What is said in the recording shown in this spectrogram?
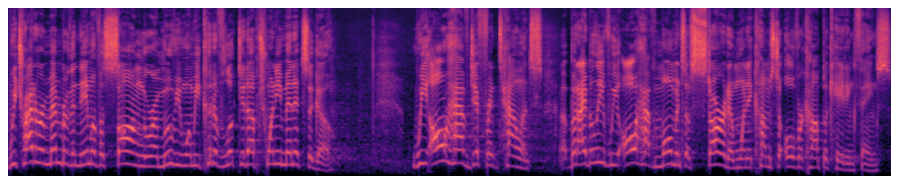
We try to remember the name of a song or a movie when we could have looked it up 20 minutes ago. We all have different talents, uh, but I believe we all have moments of stardom when it comes to overcomplicating things.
